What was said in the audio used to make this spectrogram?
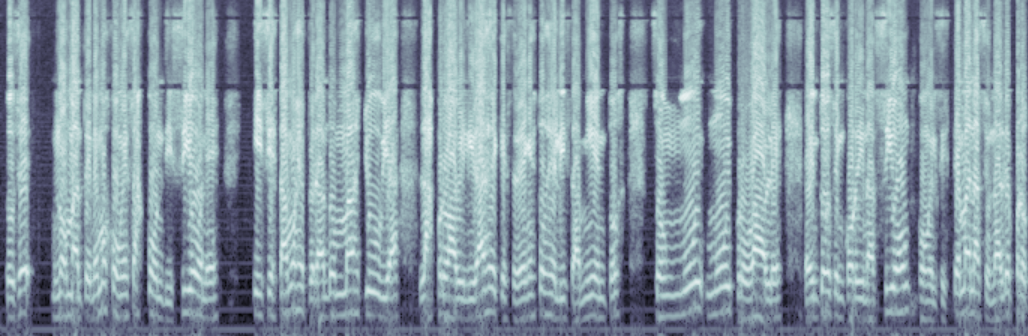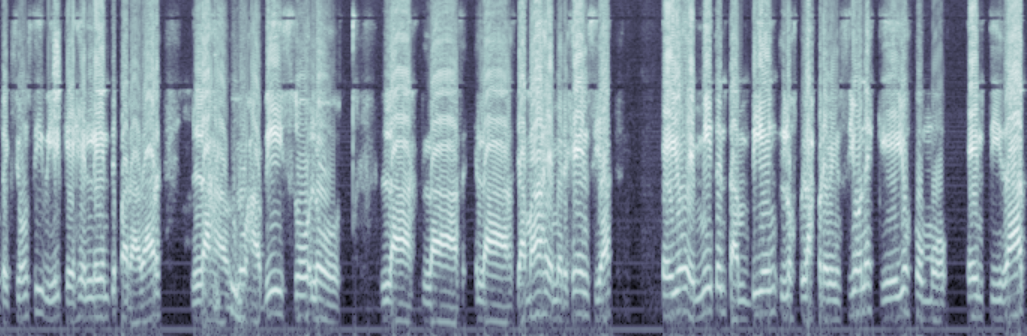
entonces nos mantenemos con esas condiciones y si estamos esperando más lluvia, las probabilidades de que se den estos deslizamientos son muy, muy probables. Entonces, en coordinación con el Sistema Nacional de Protección Civil, que es el ente para dar los avisos, los, las, las, las llamadas de emergencia, ellos emiten también los, las prevenciones que ellos como entidad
